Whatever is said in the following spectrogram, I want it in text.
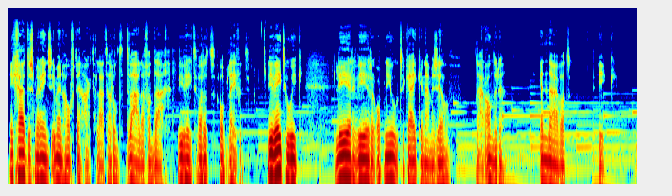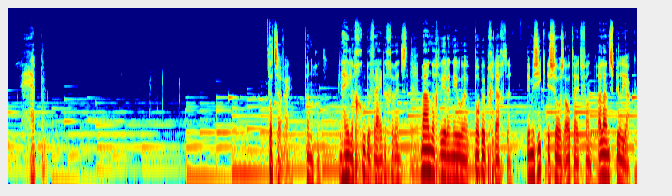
Ik ga het dus maar eens in mijn hoofd en hart laten ronddwalen vandaag. Wie weet wat het oplevert. Wie weet hoe ik Leer weer opnieuw te kijken naar mezelf, naar anderen en naar wat ik heb. Tot zover vanochtend. Een hele goede vrijdag gewenst. Maandag weer een nieuwe pop-up gedachte. De muziek is zoals altijd van Alain Spiljak.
